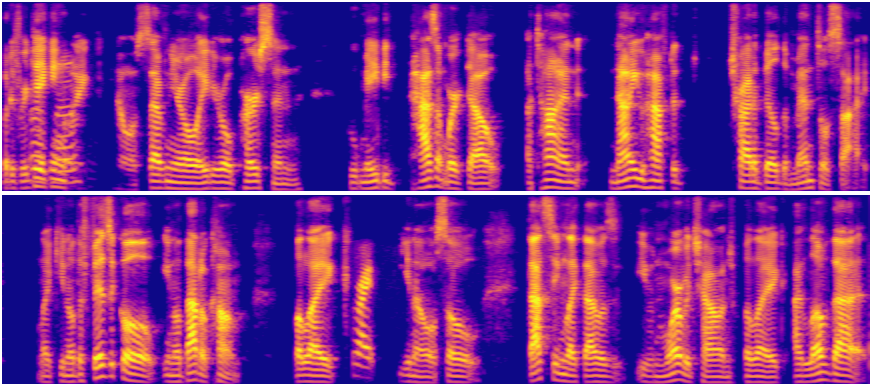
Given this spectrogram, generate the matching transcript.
But if you're taking Mhm. like, you know, a seven year old, eight year old person who maybe hasn't worked out a ton, now you have to try to build the mental side. Like, you know, the physical, you know, that'll come. But like, Right. you know, so that seemed like that was even more of a challenge. But like, I love that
